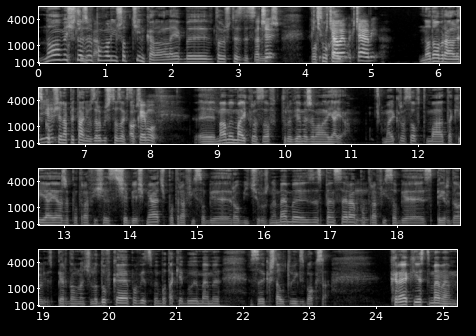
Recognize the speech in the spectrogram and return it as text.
No myślę, że Odcinka. powoli już odcinka, no ale jakby to już ty zdecydujesz. Znaczy, Posłuchaj... Chciałem, chciałem... Okej, No dobra, ale skup się na pytaniu, zrobisz co zechcesz. mów. Y, Mamy Microsoft, który wiemy, że ma jaja. Microsoft ma takie jaja, że potrafi się z siebie śmiać, potrafi sobie robić różne memy ze Spencera, Mhm. potrafi sobie spierdol, spierdolnąć lodówkę, powiedzmy, bo takie były memy z kształtu Xboxa. Craig jest memem.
